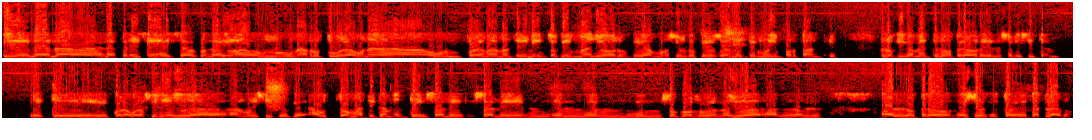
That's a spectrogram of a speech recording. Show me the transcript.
la, la, experiencia es esa. Cuando hay una, rotura, una, un problema de mantenimiento que es mayor, digamos, ¿no es cierto?, que es realmente muy importante, lógicamente los operadores le solicitan este, colaboración y ayuda al municipio, que automáticamente sale sale en, en, socorro, en ayuda al, al, operador. Eso está, está claro.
